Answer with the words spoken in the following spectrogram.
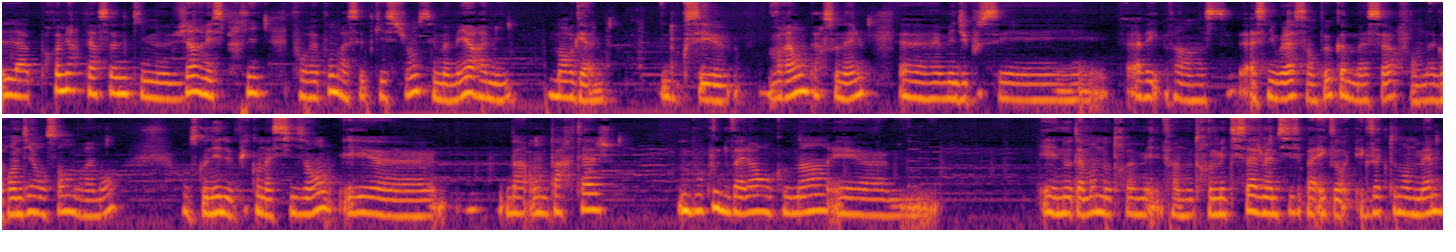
la première personne qui me vient à l'esprit pour répondre à cette question, c'est ma meilleure amie, Morgane. Donc c'est vraiment personnel, euh, mais du coup c'est enfin à ce niveau-là c'est un peu comme ma sœur. Enfin, on a grandi ensemble vraiment. On se connaît depuis qu'on a 6 ans et euh, bah, on partage beaucoup de valeurs en commun et euh, et notamment notre enfin notre métissage même si c'est pas exactement le même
